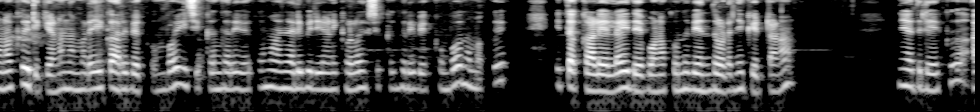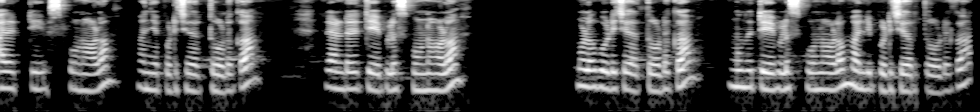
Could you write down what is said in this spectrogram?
ഉണക്കം ഇരിക്കണം നമ്മുടെ ഈ കറി വെക്കുമ്പോൾ ഈ ചിക്കൻ കറി വെക്കുമ്പോൾ മഞ്ഞാലി ബിരിയാണിക്കുള്ള ചിക്കൻ കറി വെക്കുമ്പോൾ നമുക്ക് ഈ തക്കാളിയെല്ലാം ഇതേ ഉണക്കൊന്ന് വെന്തുടഞ്ഞ് കിട്ടണം. ഇനി അതിലേക്ക് അര ടീസ്പൂണോളം മഞ്ഞൾപ്പൊടി ചേർത്ത് കൊടുക്കാം. രണ്ട് ടേബിൾ സ്പൂണോളം മുളക് പൊടി ചേർത്ത് കൊടുക്കാം. മൂന്ന് ടേബിൾ സ്പൂണോളം മല്ലിപ്പൊടി ചേർത്ത് കൊടുക്കാം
